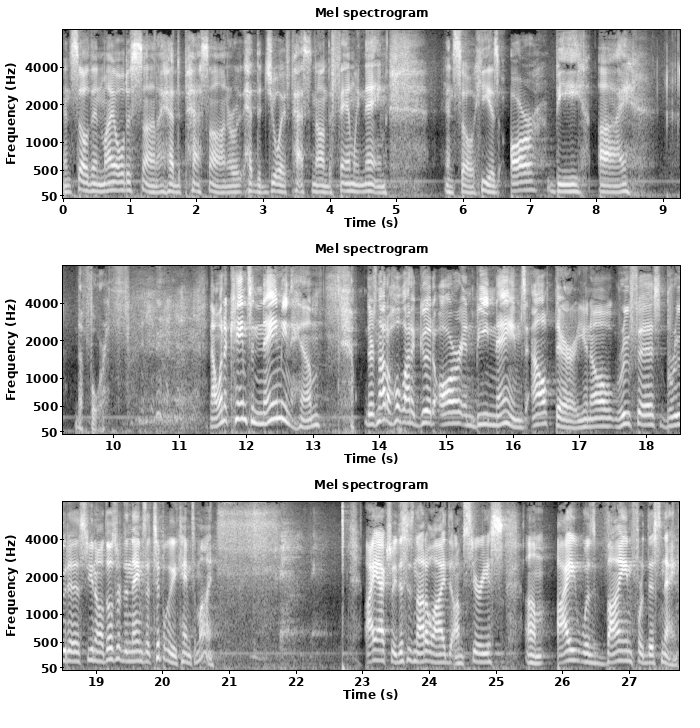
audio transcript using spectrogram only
and so then my oldest son, I had to pass on, or had the joy of passing on the family name. And so he is RBI the fourth. Now, when it came to naming him, there's not a whole lot of good R and B names out there. You know, Rufus, Brutus, you know, those are the names that typically came to mind. I actually, this is not a lie, I'm serious. Um, I was vying for this name.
